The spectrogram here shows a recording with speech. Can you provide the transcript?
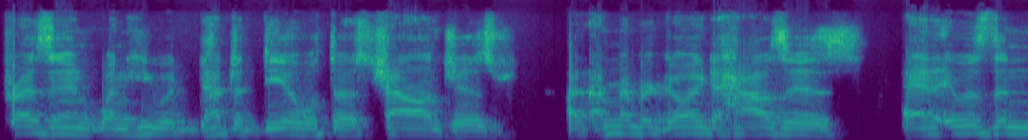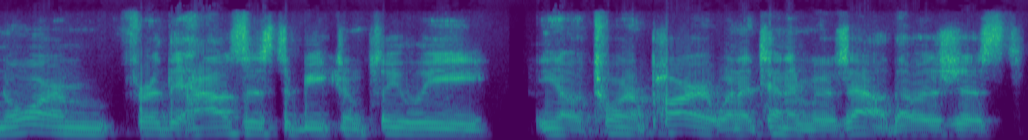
present when he would have to deal with those challenges. I, remember going to houses and it was the norm for the houses to be completely you know torn apart when a tenant moves out that was just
